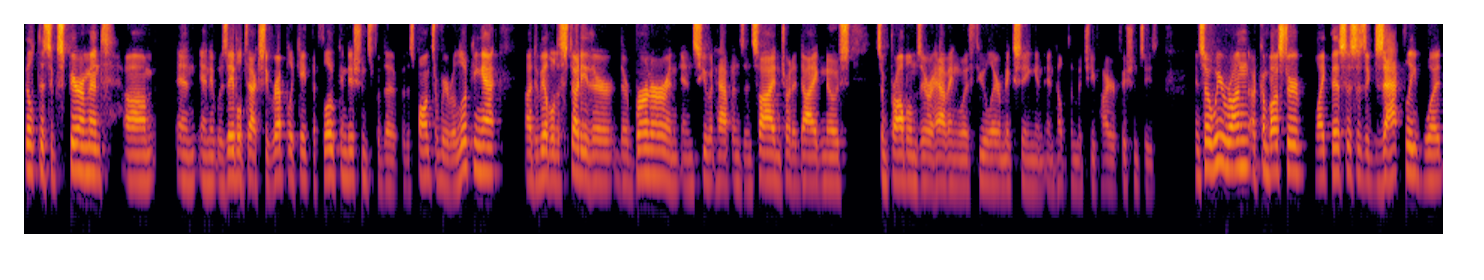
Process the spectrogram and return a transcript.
built this experiment, um, and, and it was able to actually replicate the flow conditions for the, for the sponsor we were looking at uh, to be able to study their, their burner and, and see what happens inside and try to diagnose some problems they were having with fuel air mixing and, and help them achieve higher efficiencies. And so we run a combustor like this. This is exactly what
